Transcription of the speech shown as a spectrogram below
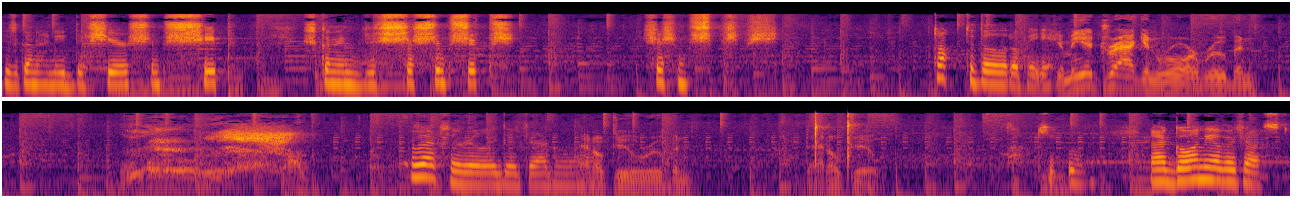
He's gonna need to shear some sheep. He's gonna shush him, shush, shush him, shush, shush, shush. Talk to the little piggy. Give me a dragon roar, Reuben. It was actually really good dragon roll. That'll do, Reuben. That'll do. Keep moving. Now go on the other chest.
